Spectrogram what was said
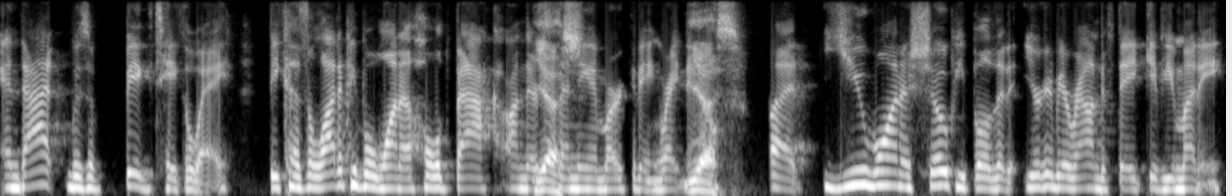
And that was a big takeaway because a lot of people want to hold back on their yes. spending and marketing right now. Yes. But you want to show people that you're going to be around if they give you money.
